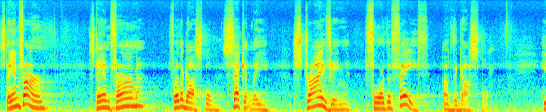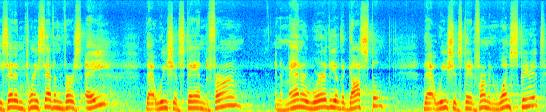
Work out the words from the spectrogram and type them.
Stand firm. Stand firm for the gospel. Secondly, striving for the faith of the gospel. He said in 27 verse A that we should stand firm in a manner worthy of the gospel, that we should stand firm in one spirit,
